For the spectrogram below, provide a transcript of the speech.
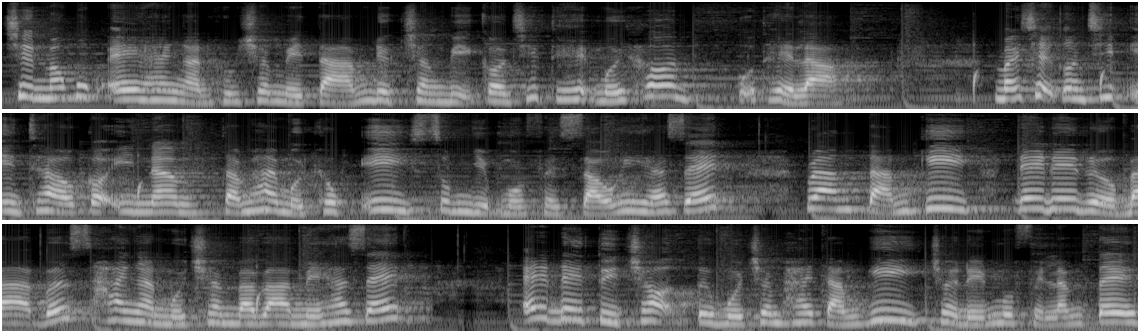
Trên MacBook Air 2018 được trang bị con chip thế hệ mới hơn, cụ thể là Máy chạy con chip Intel Core i5 8210i xung nhịp 1,6 GHz, RAM 8GB, DDR3 bus 2133 MHz, SSD tùy chọn từ 128GB cho đến 1,5T.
